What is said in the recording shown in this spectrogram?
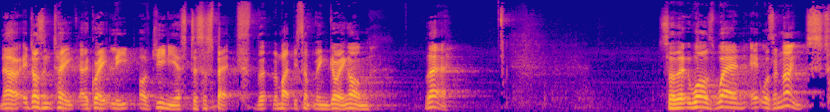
Now, it doesn't take a great leap of genius to suspect that there might be something going on there. So that it was when it was announced,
